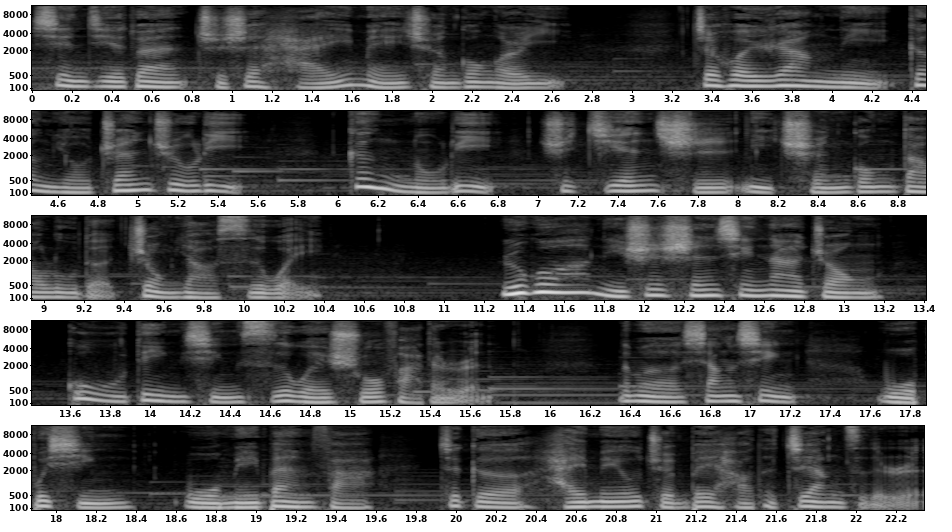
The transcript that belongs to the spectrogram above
现阶段只是还没成功而已，这会让你更有专注力，更努力去坚持你成功道路的重要思维。如果你是深信那种固定型思维说法的人，那么相信我不行，我没办法。这个还没有准备好的这样子的人，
